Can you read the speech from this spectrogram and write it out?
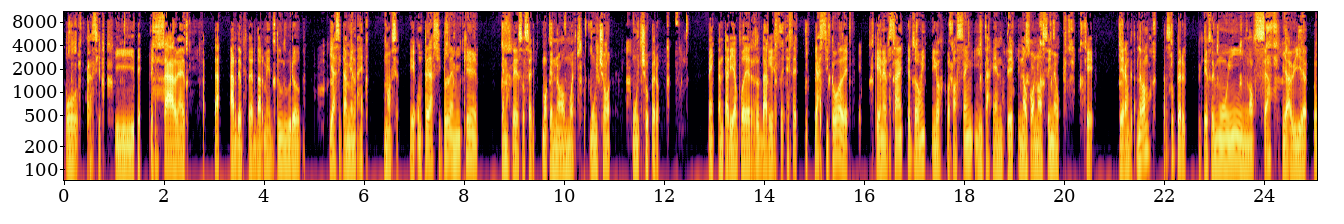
podcast y, de expresarme, de hablar, de poder darme duro. Y así también la gente conoce eh, un pedacito de mí que en las redes sociales como que no muestro mucho, mucho, pero me encantaría poder darle ese, ese como de Kenner Sánchez que todos mis amigos conocen y la gente que no conoce y me gusta que. Le vamos a estar súper, porque yo soy muy, no sé, muy abierto,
